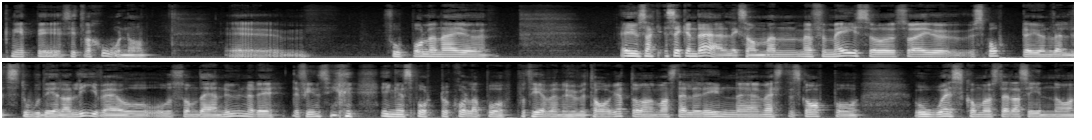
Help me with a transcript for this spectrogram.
knepig situation. Och, eh, fotbollen är ju är ju sek- sekundär liksom. Men, men för mig så, så är ju sport är ju en väldigt stor del av livet. Och, och som det är nu när det, det finns ingen sport att kolla på på tvn överhuvudtaget. Och man ställer in eh, mästerskap och OS kommer att ställas in. Och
